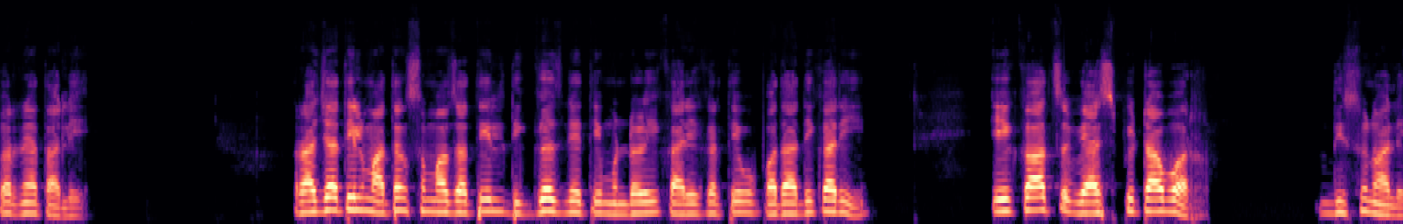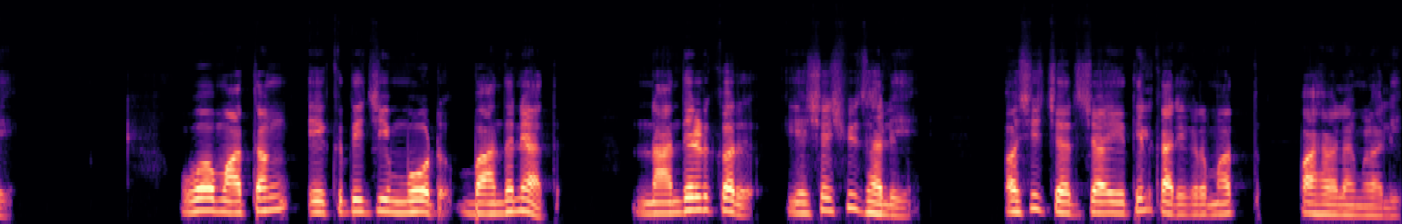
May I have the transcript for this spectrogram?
करण्यात आले. राज्यातील मातंग समाजातील दिग्गज नेते मंडळी कार्यकर्ते व पदाधिकारी एकाच व्यासपीठावर दिसून आले व मातंग एकतेची मोठ बांधण्यात नांदेडकर यशस्वी झाले अशी चर्चा येथील कार्यक्रमात पाहायला मिळाली.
